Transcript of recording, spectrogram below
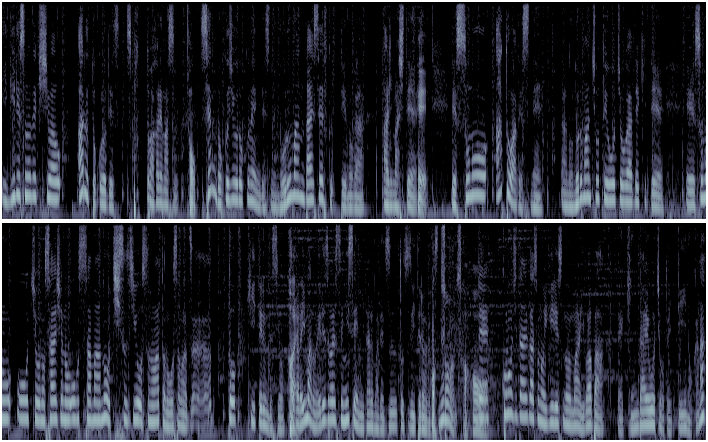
イギリスの歴史はあるところでスパッと分かれます。ほう。1066年にですねノルマン大征服っていうのがありましてえ。でその後はですねあのノルマン朝という王朝ができて、えーその王朝の最初の王様の血筋をその後の王様はずーっと引いてるんですよ、はい。だから今のエリザベス2世に至るまでずーっと続いてるわけあですね。そうなんですか。でこの時代がそのイギリスの、まあ、いわばえー近代王朝と言っていいのかな、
